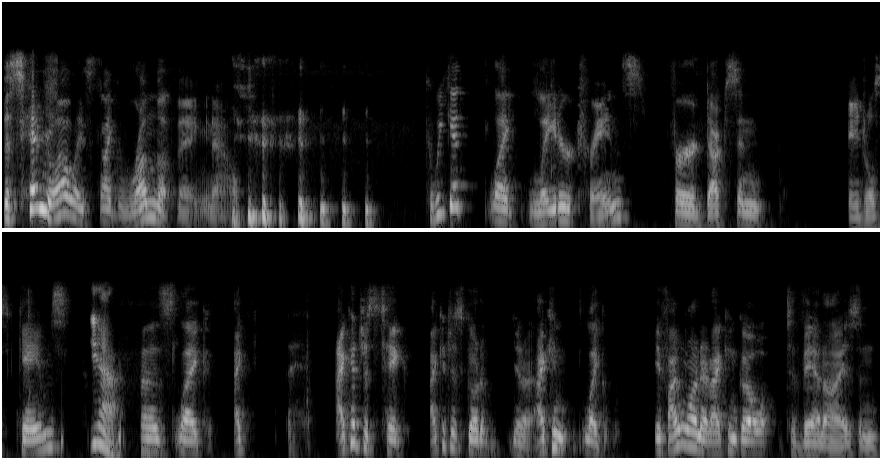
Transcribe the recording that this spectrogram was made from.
The Samuelis like run the thing now. Can we get like later trains for Ducks and Angels games? yeah Because like I I could just take I could just go to you know I can like if I wanted I can go to Van Nuys and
